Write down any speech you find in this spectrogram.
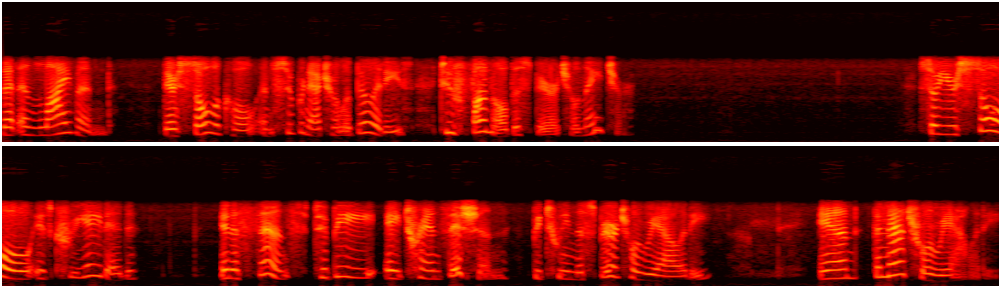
that enlivened their soulical and supernatural abilities to funnel the spiritual nature. So your soul is created in a sense, to be a transition between the spiritual reality and the natural reality.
